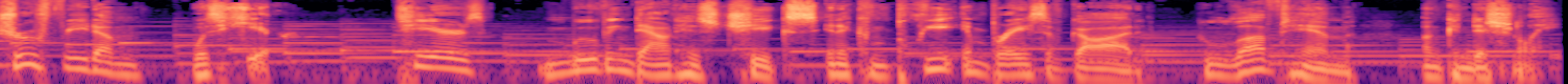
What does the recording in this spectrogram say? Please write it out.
True freedom was here, tears moving down his cheeks in a complete embrace of God who loved him unconditionally.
